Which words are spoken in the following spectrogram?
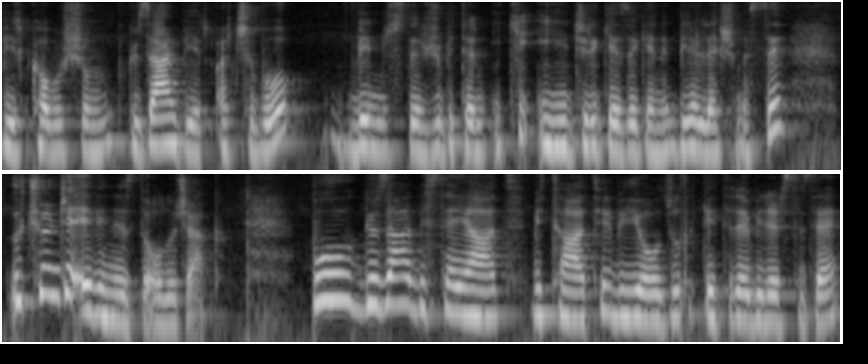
bir kavuşum, güzel bir açı bu. Venüs ile Jüpiter'in iki iyicil gezegenin birleşmesi üçüncü evinizde olacak bu güzel bir seyahat bir tatil bir yolculuk getirebilir size.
